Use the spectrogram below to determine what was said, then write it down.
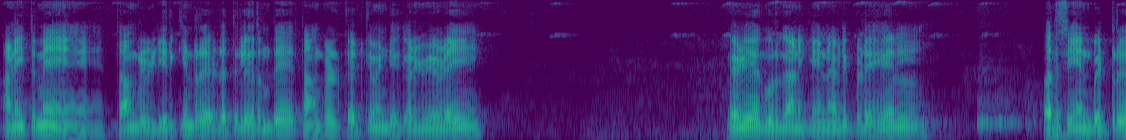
அனைத்துமே தாங்கள் இருக்கின்ற இடத்திலிருந்தே தாங்கள் கேட்க வேண்டிய கல்விகளை எளிய குர்கானிக்கையின் அடிப்படையில் வரிசையன் பெற்று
